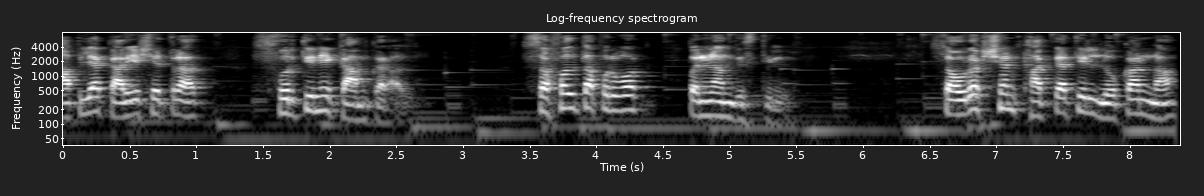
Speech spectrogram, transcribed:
आपल्या कार्यक्षेत्रात स्फूर्तीने काम कराल. सफलतापूर्वक परिणाम दिसतील. संरक्षण खात्यातील लोकांना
